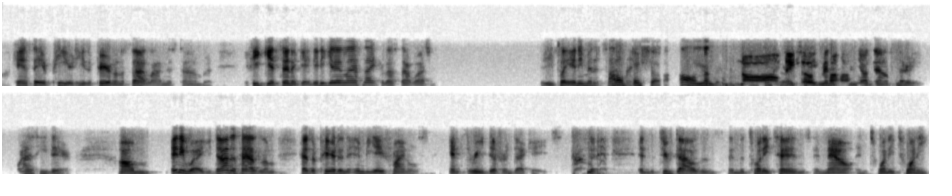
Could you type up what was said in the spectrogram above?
I can't say appeared. He's appeared on the sideline this time, but if he gets in a game, did he get in last night? Because I stopped watching. Did he play any minutes? I don't last think so. I don't remember. No, I don't night? think He so. played minutes Uh-uh. and y'all down thirty. Why is he there? Um. Anyway, Udonis Haslem has appeared in the NBA Finals in three different decades. in the 2000s, in the 2010s, and now in 2020,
